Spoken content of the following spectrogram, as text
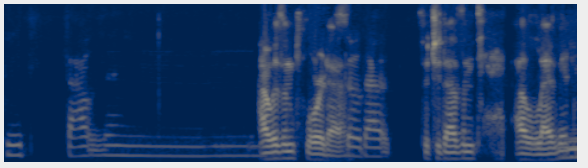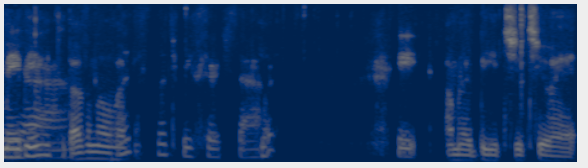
2000 I was in Florida, so, so that 2011 maybe Yeah. 2011. let's let's research that What? He- I'm gonna beat you to it.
